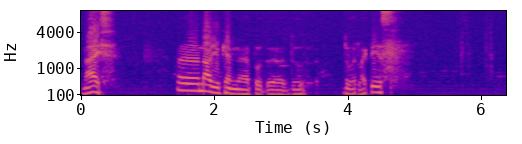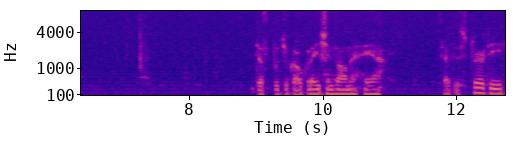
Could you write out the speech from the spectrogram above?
Nice. Uh, now you can uh, put uh, do do it like this. Just put your calculations on it here. Set this 30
